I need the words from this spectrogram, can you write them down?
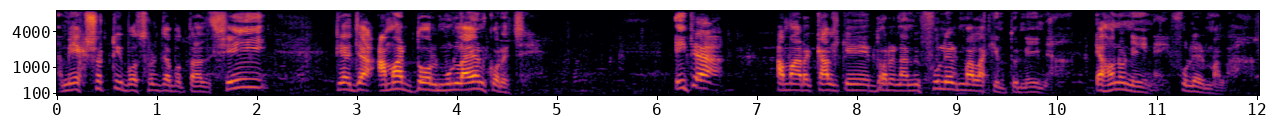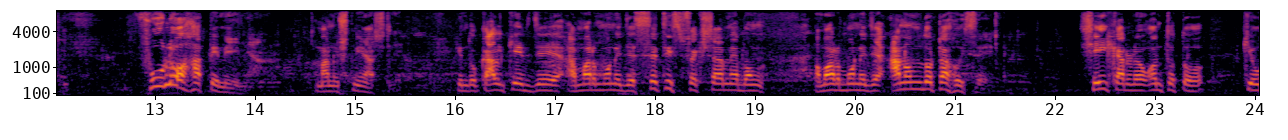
আমি একষট্টি বছর যাবৎ সেইটা যা আমার দল মূল্যায়ন করেছে এইটা আমার কালকে ধরেন আমি ফুলের মালা কিন্তু নেই না এখনও নেই নাই ফুলের মালা। ফুলও হাতে নেই না, মানুষ নিয়ে আসলে। কিন্তু কালকের যে আমার মনে যে স্যাটিসফ্যাকশান এবং আমার মনে যে আনন্দটা হয়েছে, সেই কারণে অন্তত কেউ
